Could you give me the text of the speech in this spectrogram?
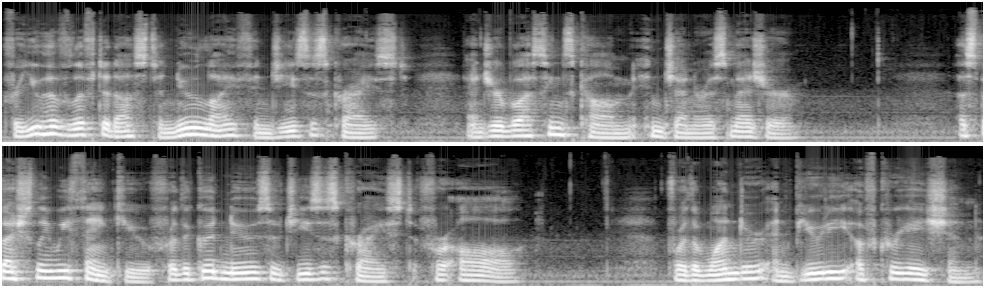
for you have lifted us to new life in Jesus Christ, and your blessings come in generous measure. Especially we thank you for the good news of Jesus Christ for all, for the wonder and beauty of creation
